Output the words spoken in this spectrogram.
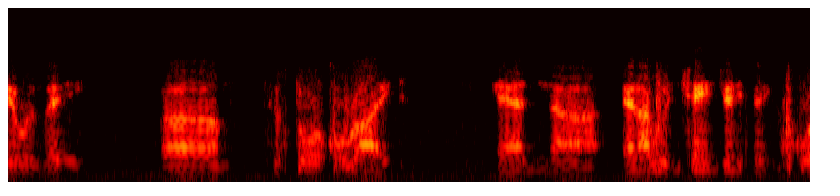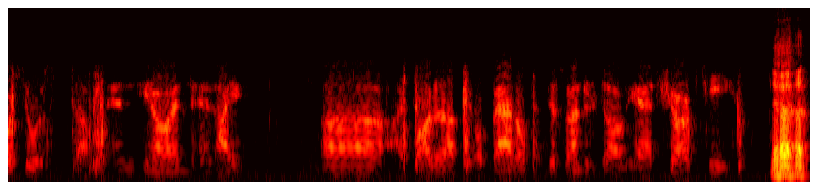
it was a um, and uh, and I wouldn't change anything. Of course, it was tough, and you know, and and I uh, I fought an uphill battle, but this underdog had sharp teeth.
